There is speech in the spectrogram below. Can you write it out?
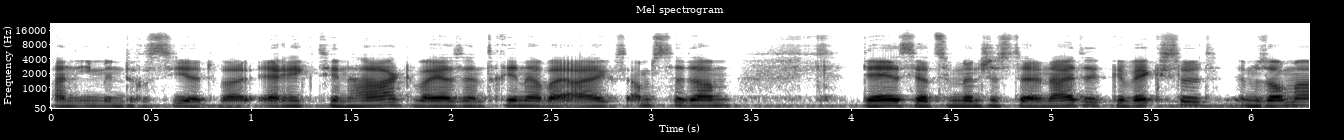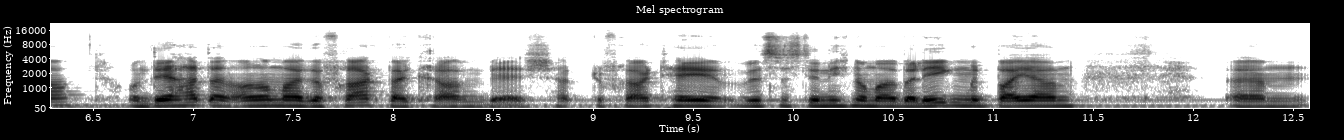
an ihm interessiert, weil Erik Ten Haag war ja sein Trainer bei Ajax Amsterdam. Der ist ja zu Manchester United gewechselt im Sommer und der hat dann auch nochmal gefragt bei Gravenberg, hat gefragt, hey, willst du es dir nicht nochmal überlegen mit Bayern? Ähm,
